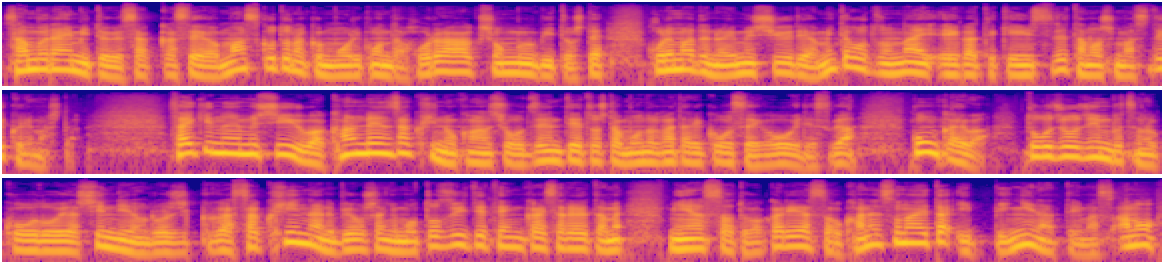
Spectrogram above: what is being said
侍味という作家性を増すことなく盛り込んだホラーアクションムービーとしてこれまでの MCU では見たことのない映画的演出で楽しませてくれました。最近の MCU は関連作品の鑑賞を前提とした物語構成が多いですが今回は登場人物の行動や心理のロジックが作品内の描写に基づいて展開されるため見やすさと分かりやすさを兼ね備えた一品になっています。あの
